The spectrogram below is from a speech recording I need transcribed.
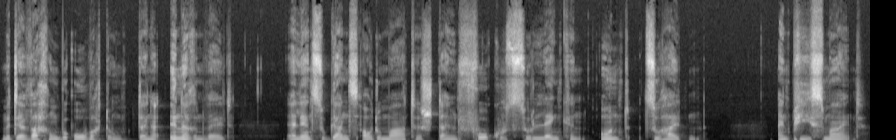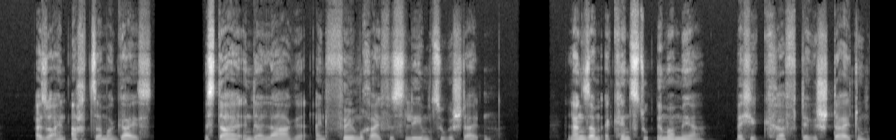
Mit der wachen Beobachtung deiner inneren Welt erlernst du ganz automatisch deinen Fokus zu lenken und zu halten. Ein Peace Mind, also ein achtsamer Geist, ist daher in der Lage, ein filmreifes Leben zu gestalten. Langsam erkennst du immer mehr, welche Kraft der Gestaltung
